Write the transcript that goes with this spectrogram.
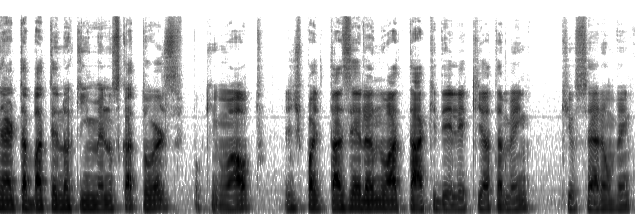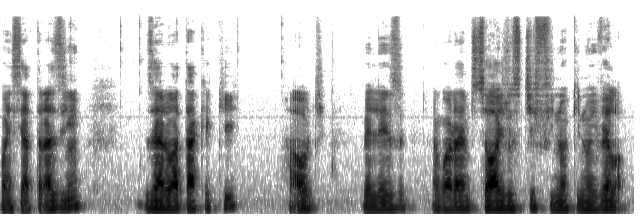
O snare tá batendo aqui em menos 14, um pouquinho alto. A gente pode estar tá zerando o ataque dele aqui, ó, também, que o Serum vem com esse atrasinho. Zero o ataque aqui, Halt, beleza. Agora só ajuste fino aqui no envelope.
